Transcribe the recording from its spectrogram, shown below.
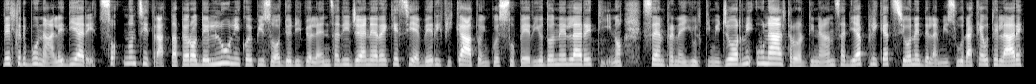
del Tribunale di Arezzo. Non si tratta però dell'unico episodio di violenza di genere che si è verificato in questo periodo nell'Aretino. Sempre negli ultimi giorni un'altra ordinanza di applicazione applicazione della misura cautelare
